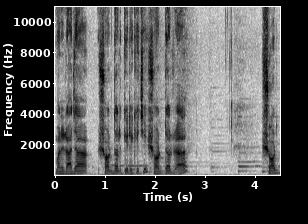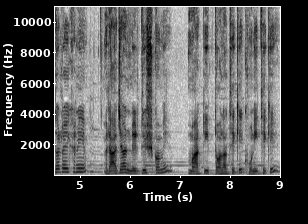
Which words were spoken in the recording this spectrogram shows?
মানে রাজা সর্দারকে রেখেছে, সর্দাররা। সর্দাররা এখানে রাজার নির্দেশক্রমে মাটির তলা থেকে, খনি থেকে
